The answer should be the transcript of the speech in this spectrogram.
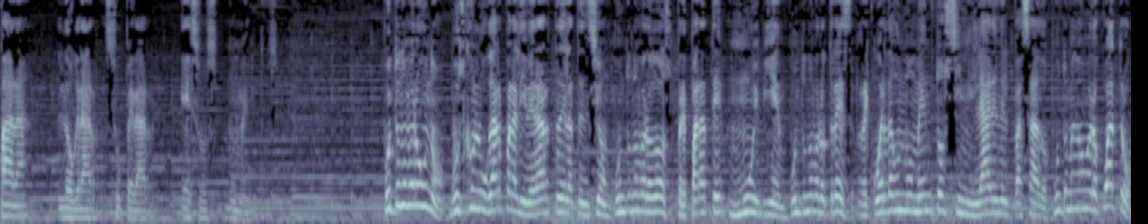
para lograr superar esos momentos. Punto número uno, busca un lugar para liberarte de la tensión. Punto número dos, prepárate muy bien. Punto número tres, recuerda un momento similar en el pasado. Punto número cuatro,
